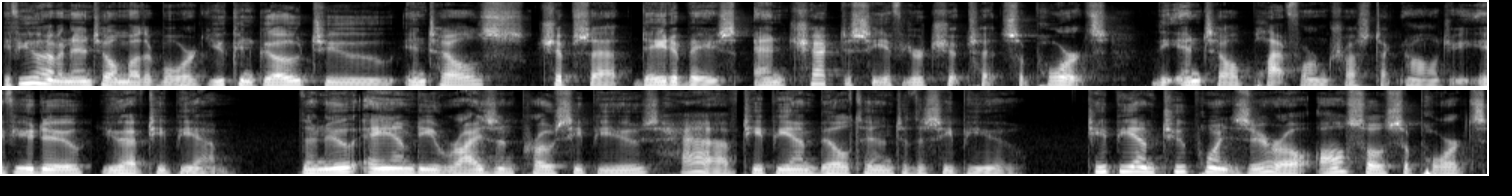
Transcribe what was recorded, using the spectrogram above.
If you have an Intel motherboard, you can go to Intel's chipset database and check to see if your chipset supports the Intel Platform Trust technology. If you do, you have TPM. The new AMD Ryzen Pro CPUs have TPM built into the CPU. TPM 2.0 also supports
